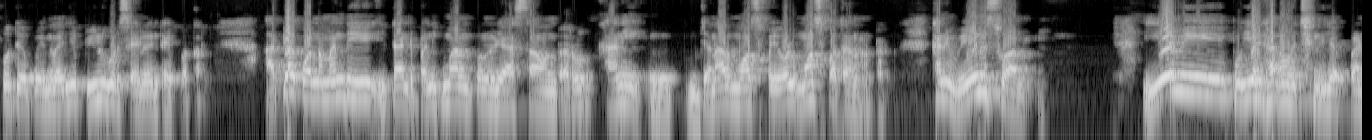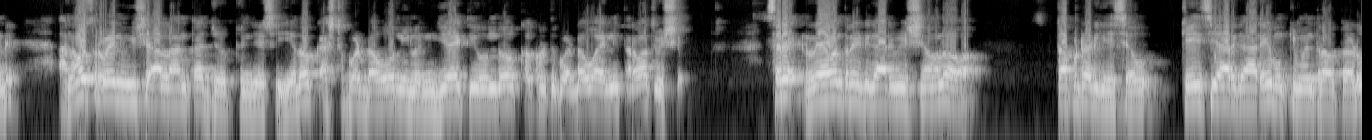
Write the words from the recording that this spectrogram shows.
పూర్తి అయిపోయింది అని చెప్పి వీళ్ళు కూడా సైలెంట్ అయిపోతారు. అట్లా కొంతమంది ఇట్లాంటి పనికిమాలిన పనులు చేస్తూ ఉంటారు. కానీ జనాలు మోసపోయే వాళ్ళు మోసపోతానే ఉంటారు. కానీ వేణుస్వామి ఏమి పొయ్యే వచ్చింది చెప్పండి. అనవసరమైన విషయాలంతా జోక్యం చేసి ఏదో కష్టపడ్డావో నీలో నిజాయితీ ఉందో కకృతి పడ్డావో అన్ని తర్వాత విషయం. సరే రేవంత్ రెడ్డి గారి విషయంలో తప్పటడుగు వేసావు కేసీఆర్ గారే ముఖ్యమంత్రి అవుతాడు.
